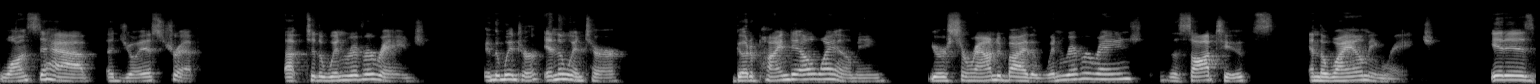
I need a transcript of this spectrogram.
wants to have a joyous trip up to the Wind River Range In the winter, in the winter, go to Pinedale, Wyoming. You're surrounded by the Wind River Range, the Sawtooths, and the Wyoming Range. It is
